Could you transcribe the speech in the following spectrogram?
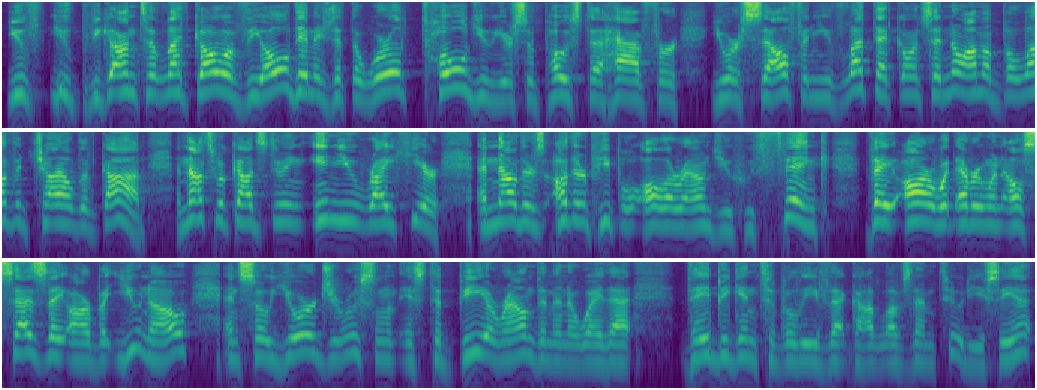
you've, you've begun to let go of the old image that the world told you you're supposed to have for yourself, and you've let that go and said, No, I'm a beloved child of God. And that's what God's doing in you right here. And now there's other people all around you who think they are what everyone else says they are, but you know. And so your Jerusalem is to be around them in a way that they begin to believe that God loves them too. Do you see it?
